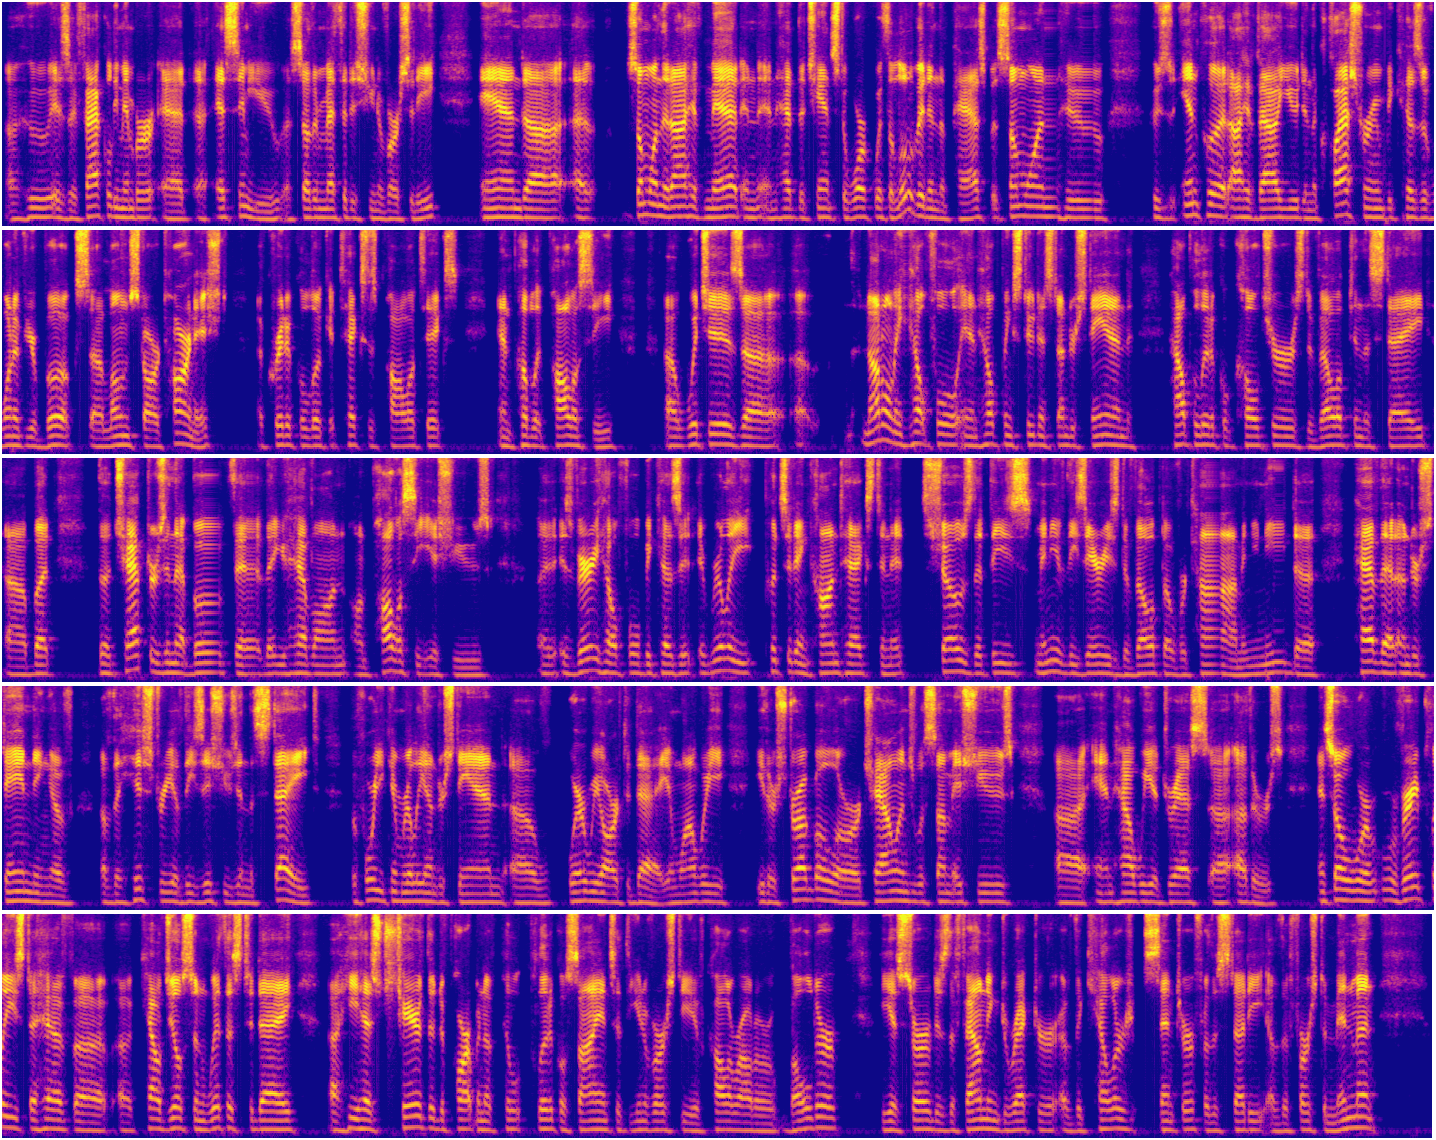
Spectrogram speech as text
uh, who is a faculty member at uh, SMU, Southern Methodist University, and uh, someone that I have met and, and had the chance to work with a little bit in the past, but someone who whose input I have valued in the classroom because of one of your books, uh, Lone Star Tarnished, a critical look at Texas politics and public policy, uh, which is uh, uh not only helpful in helping students to understand how political culture is developed in the state, uh, but the chapters in that book that, that you have on, on policy issues is very helpful because it, it really puts it in context and it shows that these many of these areas developed over time and you need to have that understanding of of the history of these issues in the state before you can really understand uh, where we are today and why we either struggle or are challenged with some issues uh, and how we address uh, others. And so we're, we're very pleased to have uh, uh, Cal Jillson with us today. Uh, he has chaired the Department of Pol- Political Science at the University of Colorado Boulder. He has served as the founding director of the Keller Center for the Study of the First Amendment.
